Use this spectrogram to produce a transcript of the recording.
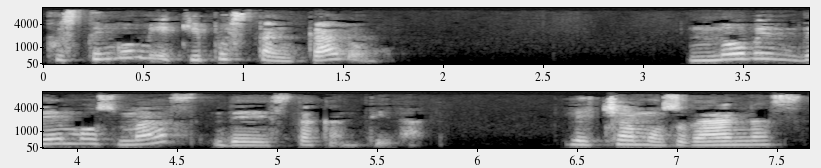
pues tengo mi equipo estancado. no vendemos más de esta cantidad. Le echamos ganas.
